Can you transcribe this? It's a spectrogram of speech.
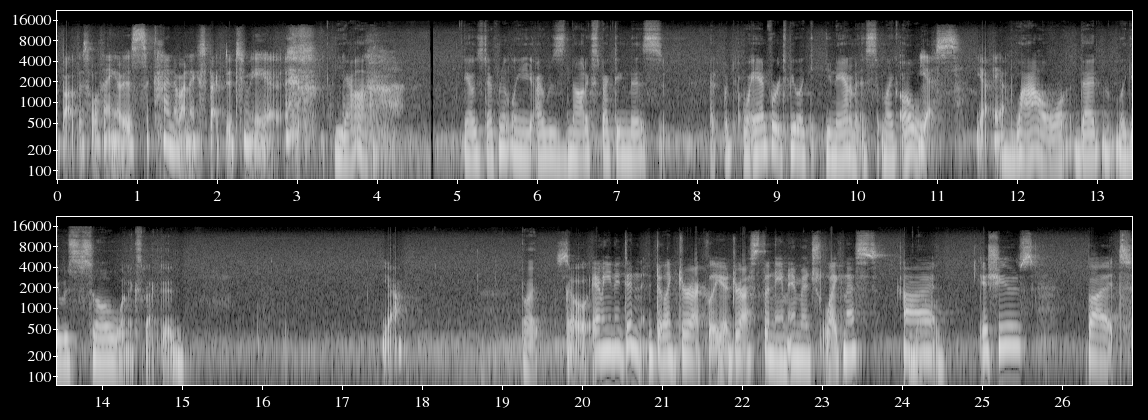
about this whole thing it was kind of unexpected to me Yeah. Yeah, it was definitely, I was not expecting this. And for it to be like unanimous. I'm like, oh, yes yeah yeah wow. That, like, it was so unexpected. yeah But so i mean it didn't like directly address the name image likeness uh, No. issues but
